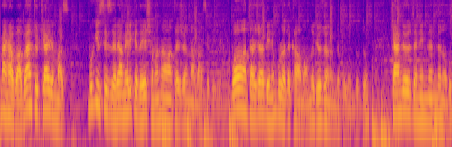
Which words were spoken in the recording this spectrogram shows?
Merhaba ben Türker Yılmaz. Bugün sizlere Amerika'da yaşamanın avantajlarından bahsedeceğim. Bu avantajlar benim burada kalmamda göz önünde bulundurduğum, kendi öz deneyimlerimden olup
